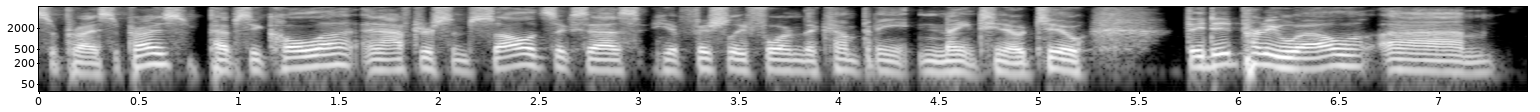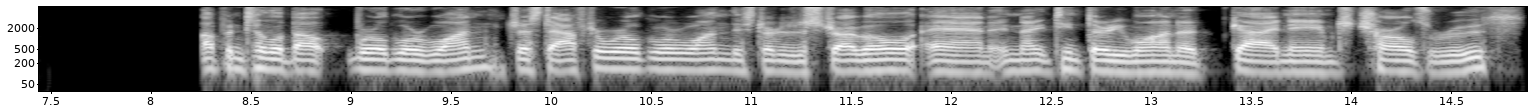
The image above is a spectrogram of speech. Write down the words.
surprise, surprise, Pepsi Cola. And after some solid success, he officially formed the company in 1902. They did pretty well um, up until about World War One. Just after World War One, they started to struggle. And in 1931, a guy named Charles Ruth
